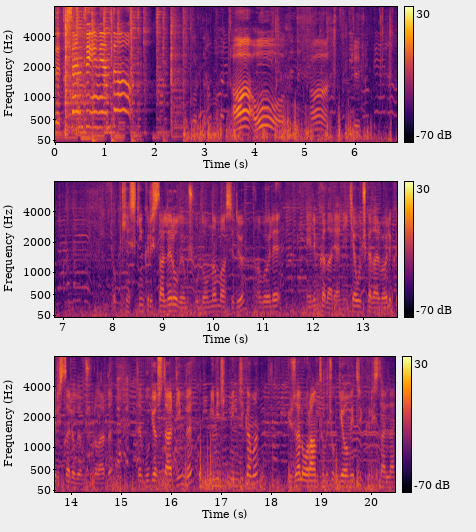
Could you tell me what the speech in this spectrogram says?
de. Keskin kristaller oluyormuş burada ondan bahsediyor. Ama böyle elim kadar yani iki avuç kadar böyle kristal oluyormuş buralarda. Tabi bu gösterdiğim de minicik minicik ama güzel orantılı çok geometrik kristaller,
